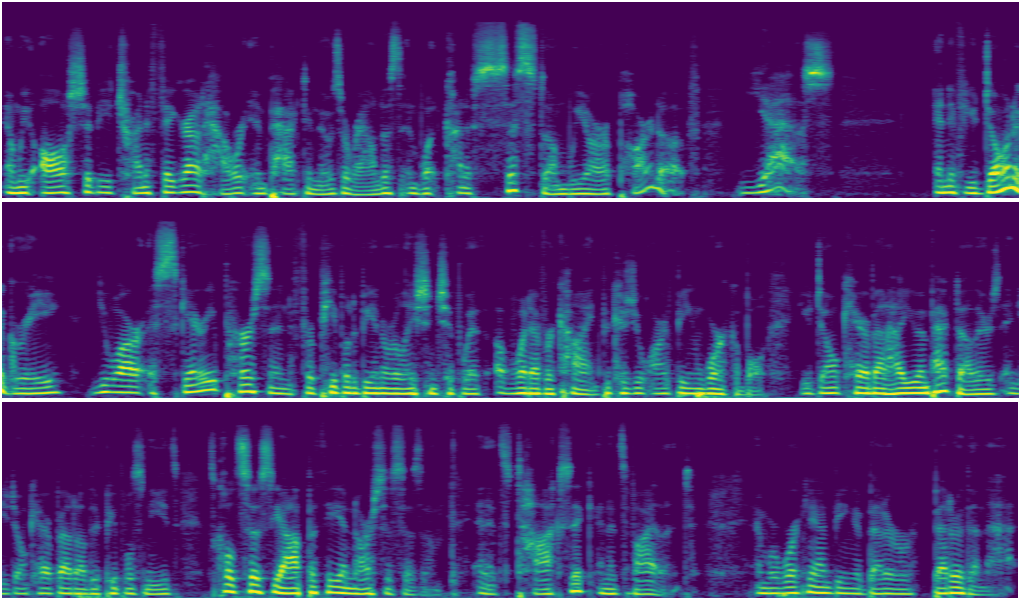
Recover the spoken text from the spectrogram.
And we all should be trying to figure out how we're impacting those around us and what kind of system we are a part of. Yes. And if you don't agree, you are a scary person for people to be in a relationship with of whatever kind because you aren't being workable. You don't care about how you impact others and you don't care about other people's needs. It's called sociopathy and narcissism, and it's toxic and it's violent. And we're working on being a better better than that.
